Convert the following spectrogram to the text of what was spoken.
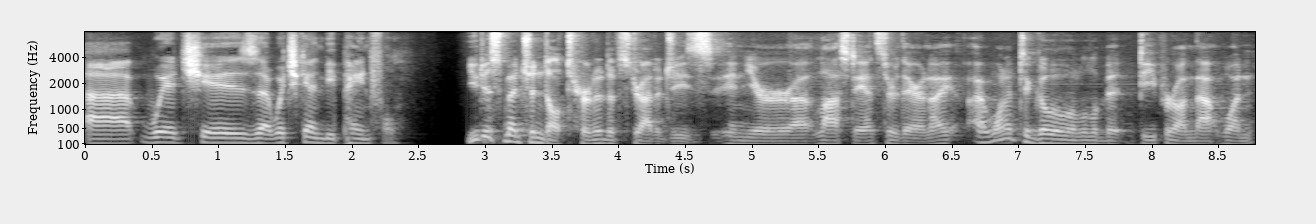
uh, which is uh, which can be painful. You just mentioned alternative strategies in your uh, last answer there, and I, I wanted to go a little bit deeper on that one.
